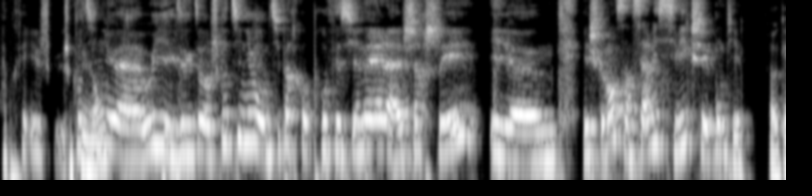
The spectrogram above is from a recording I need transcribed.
après je, je continue à, oui exactement, je continue mon petit parcours professionnel à chercher et, euh, et je commence un service civique chez les pompiers. Ok.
